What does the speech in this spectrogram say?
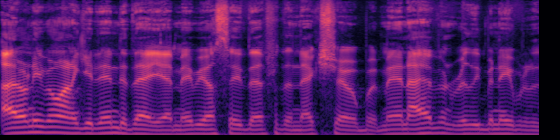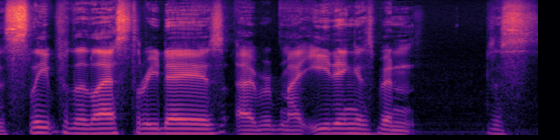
I don't even want to get into that yet. Maybe I'll save that for the next show. But man, I haven't really been able to sleep for the last three days. I, my eating has been just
